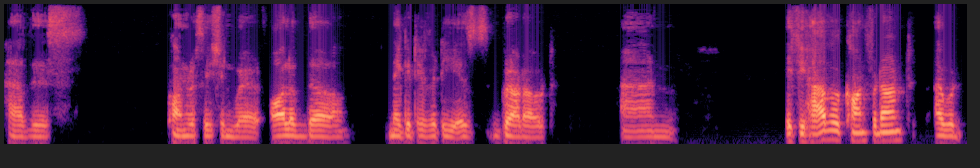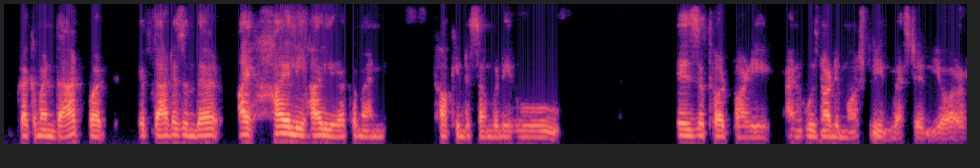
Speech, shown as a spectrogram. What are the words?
have this conversation where all of the negativity is brought out. And if you have a confidant i would recommend that but if that isn't there i highly highly recommend talking to somebody who is a third party and who's not emotionally invested in your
